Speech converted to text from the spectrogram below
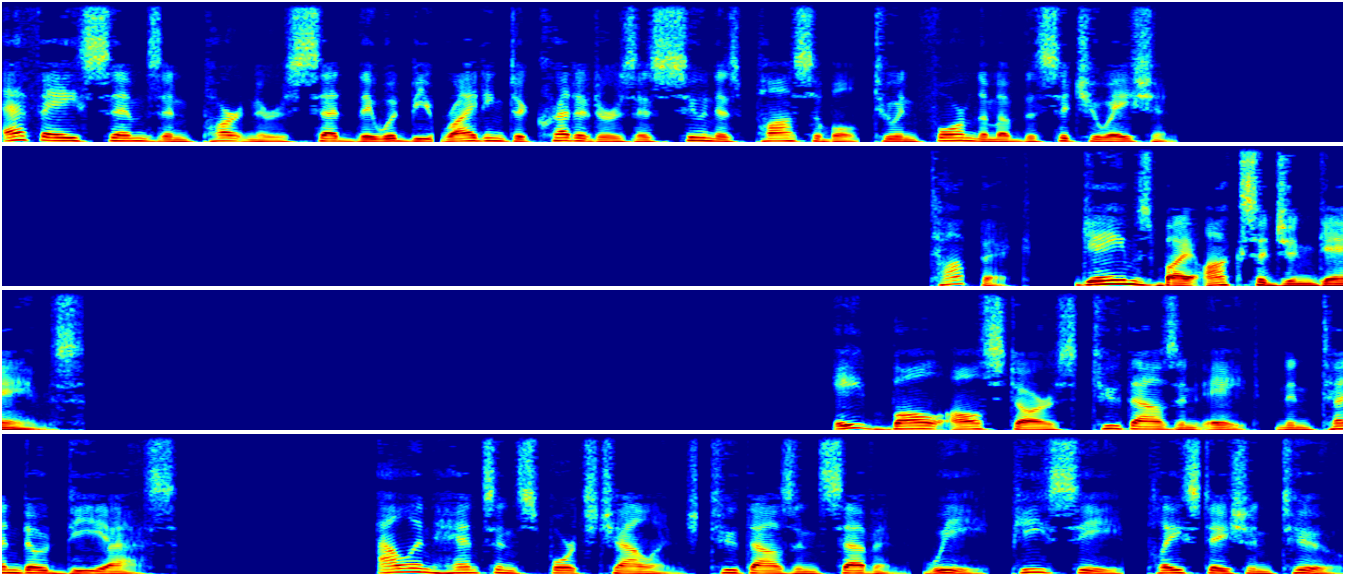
F.A. Simms and Partners said they would be writing to creditors as soon as possible to inform them of the situation. Games by Oxygen Games 8-Ball All-Stars 2008, Nintendo DS Alan Hansen Sports Challenge 2007, Wii, PC, PlayStation 2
